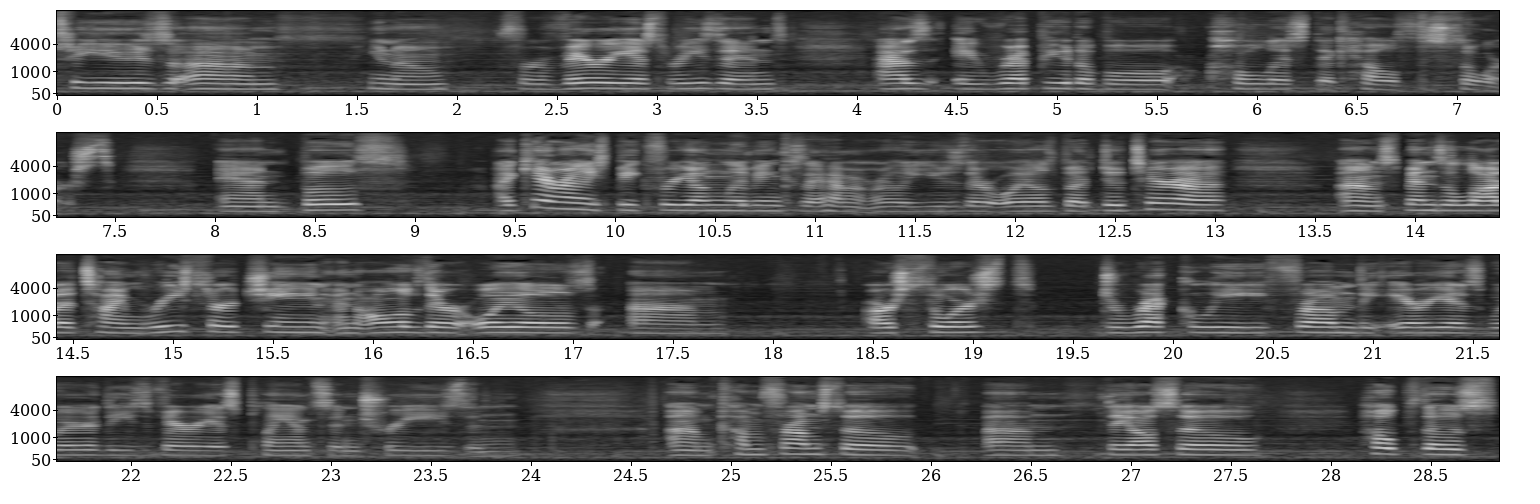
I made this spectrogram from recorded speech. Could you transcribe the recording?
to use, um, you know, for various reasons as a reputable holistic health source. And both, I can't really speak for Young Living because I haven't really used their oils, but doTERRA um, spends a lot of time researching, and all of their oils um, are sourced directly from the areas where these various plants and trees and um, come from. So um, they also help those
